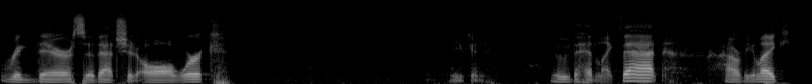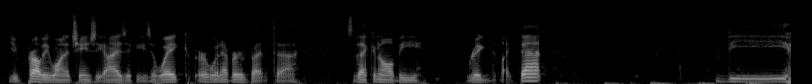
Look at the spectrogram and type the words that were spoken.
rigged there, so that should all work. You can move the head like that, however you like. You probably want to change the eyes if he's awake or whatever, but uh, so that can all be rigged like that. The,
